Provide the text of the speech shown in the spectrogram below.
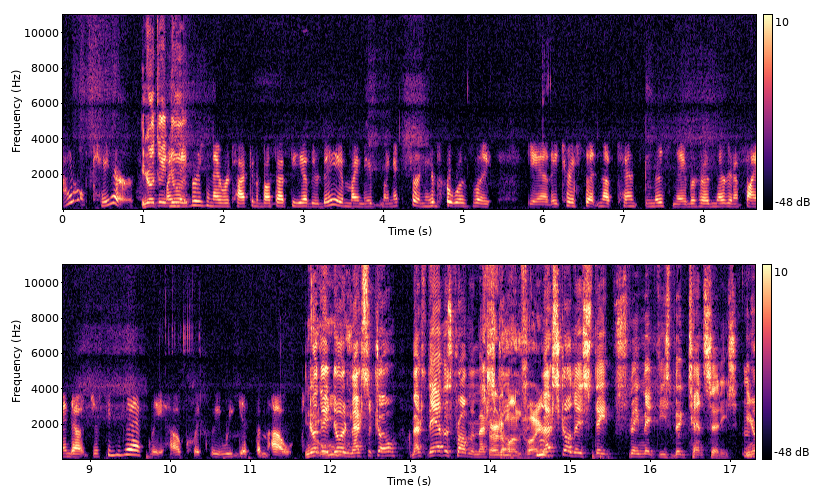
I don't care. You know what they my do? neighbors and I were talking about that the other day, and my neighbor, my next door neighbor was like, "Yeah, they try setting up tents in this neighborhood, and they're going to find out just exactly how quickly we get them out." You know what they do in Mexico? Mex- they have this problem in Mexico. Start 'em on fire? Mexico, they they they make these big tent cities. You know,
